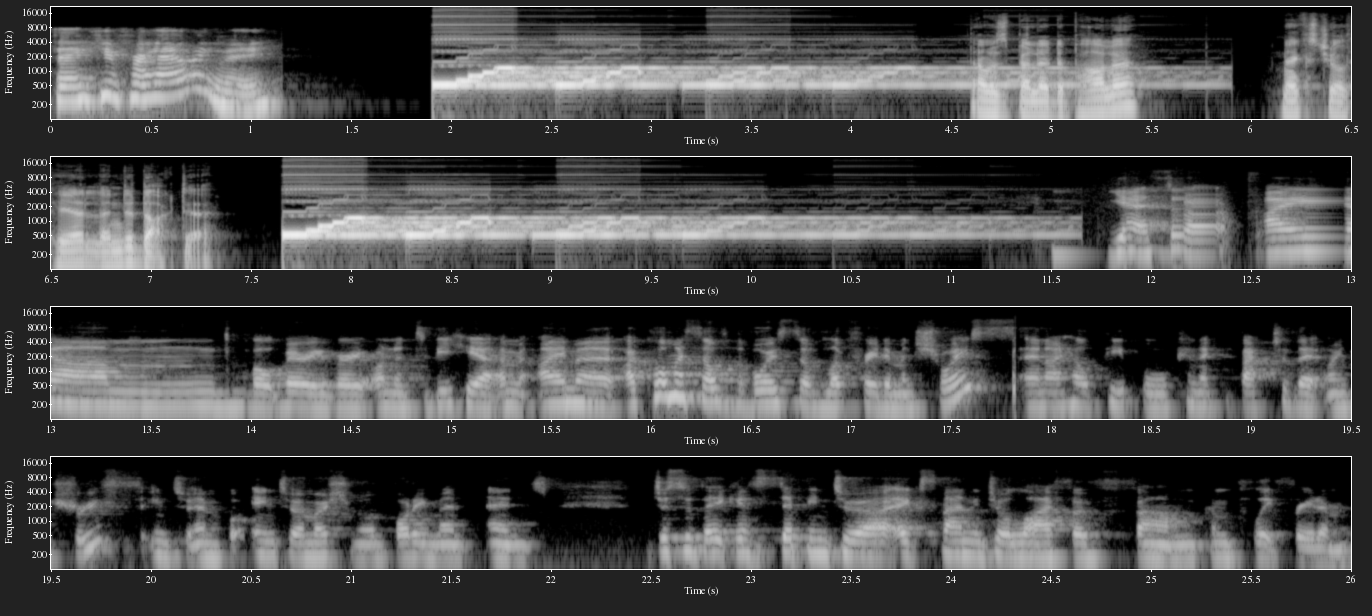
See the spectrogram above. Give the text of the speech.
Thank you for having me. That was Bella DePaulo. Next, you'll hear Linda Doktar. Yeah, so I um well very very honored to be here. I'm I'm a I call myself the voice of love, freedom, and choice, and I help people connect back to their own truth, into into emotional embodiment, and just so they can step into a expand into a life of um, complete freedom.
